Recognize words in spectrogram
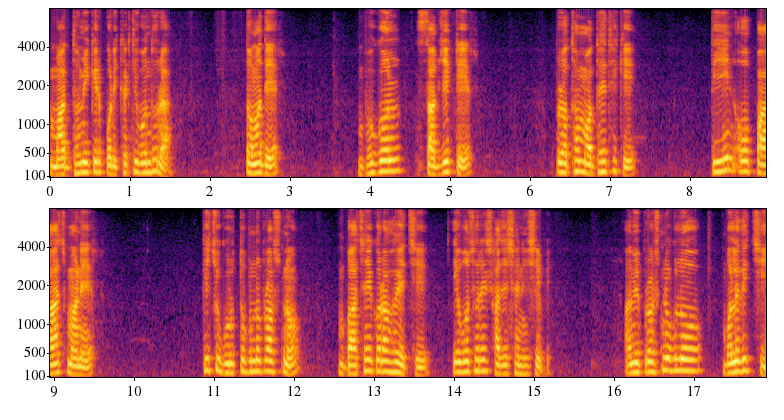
মাধ্যমিকের পরীক্ষার্থী বন্ধুরা, তোমাদের ভূগোল সাবজেক্টের প্রথম অধ্যায় থেকে তিন ও পাঁচ মানের কিছু গুরুত্বপূর্ণ প্রশ্ন বাছাই করা হয়েছে এবছরের সাজেশন হিসেবে। আমি প্রশ্নগুলো বলে দিচ্ছি,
